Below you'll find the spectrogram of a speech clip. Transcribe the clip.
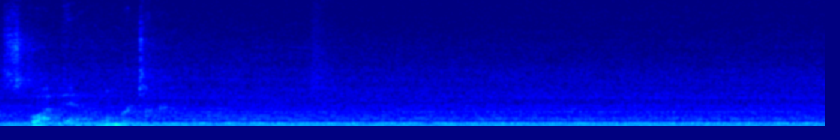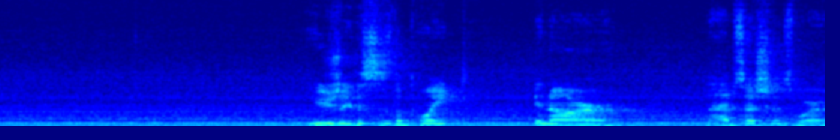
to squat down one more time. Usually this is the point in our lab sessions where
